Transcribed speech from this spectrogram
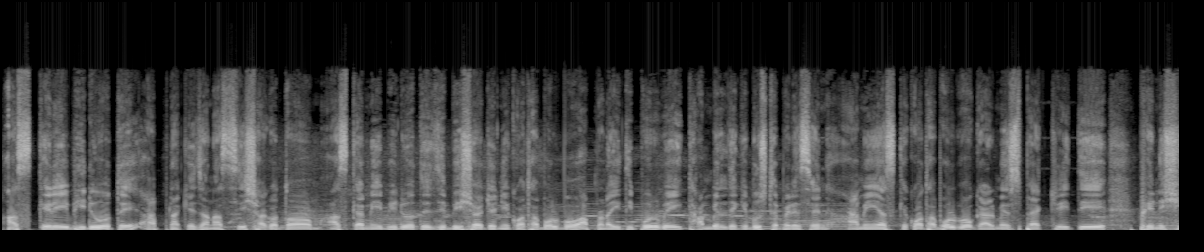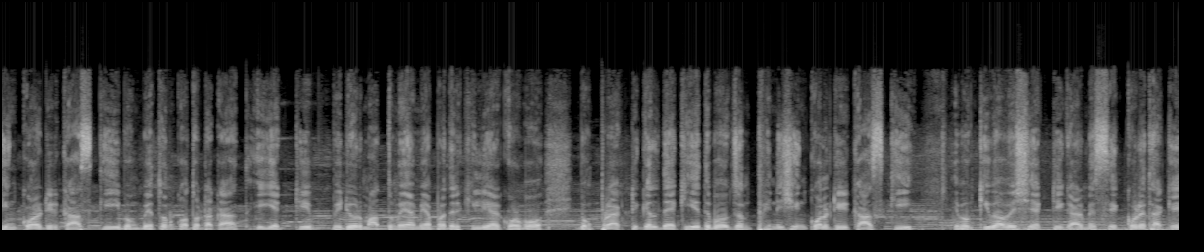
আজকের এই ভিডিওতে আপনাকে জানাচ্ছি স্বাগতম। আজকে আমি এই ভিডিওতে যে বিষয়টা নিয়ে কথা বলব, আপনারা ইতিপূর্বেই থাম্বেল দেখে বুঝতে পেরেছেন। আমি আজকে কথা বলব গার্মেন্টস ফ্যাক্টরিতে ফিনিশিং কোয়ালিটির কাজ কী এবং বেতন কত টাকা। এই একটি ভিডিওর মাধ্যমে আমি আপনাদের ক্লিয়ার করব এবং প্র্যাকটিক্যাল দেখিয়ে দেবো ফিনিশিং কোয়ালিটির কাজ কী এবং কীভাবে সে একটি গার্মেন্টস চেক করে থাকে।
